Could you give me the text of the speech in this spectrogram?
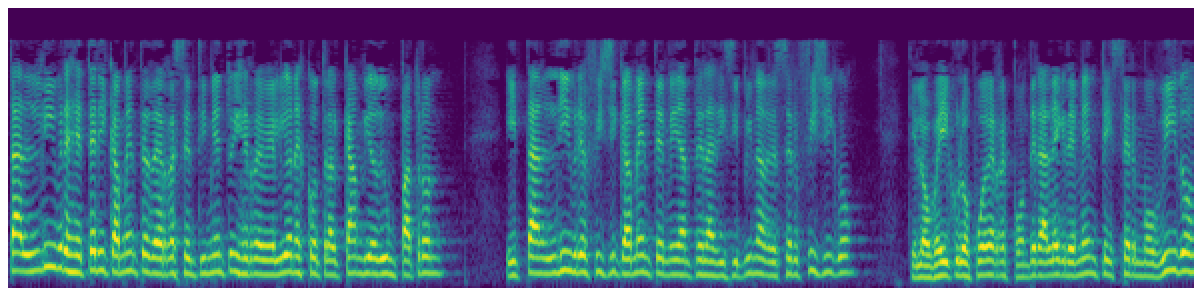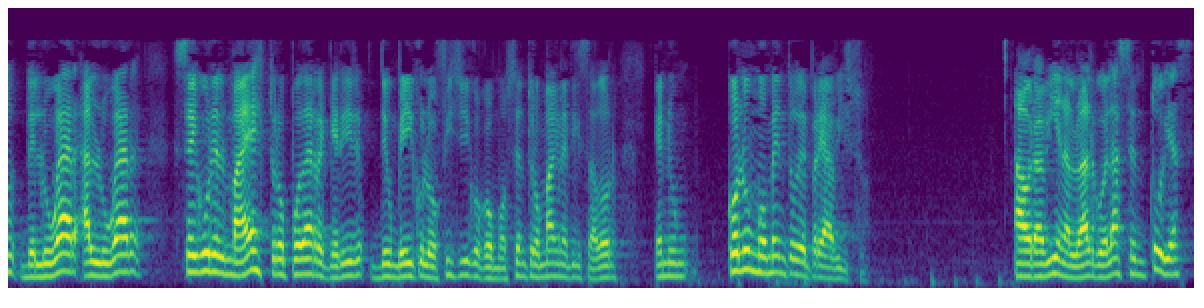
tan libres etéricamente de resentimientos y rebeliones contra el cambio de un patrón, y tan libres físicamente mediante las disciplinas del ser físico, que los vehículos pueden responder alegremente y ser movidos de lugar al lugar según el maestro pueda requerir de un vehículo físico como centro magnetizador con un momento de preaviso. Ahora bien, a lo largo de las centurias,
